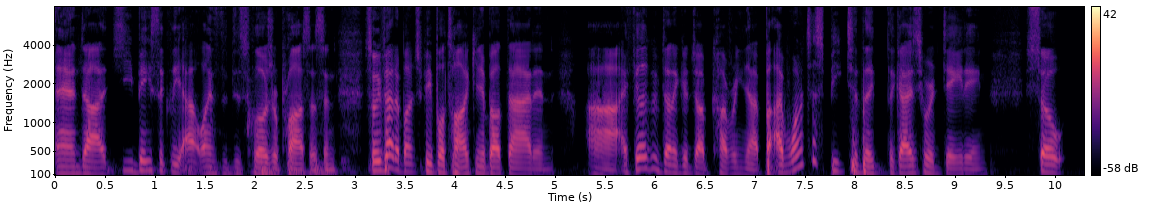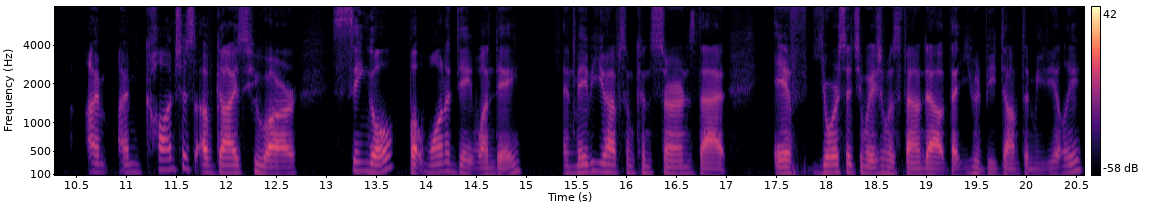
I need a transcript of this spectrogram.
and uh, he basically outlines the disclosure process. And so we've had a bunch of people talking about that. And uh, i feel like we've done a good job covering that. But i wanted to speak to the, the guys who are dating. So I'm I'm conscious of guys who are single but want to date one day, and maybe you have some concerns that if your situation was found out that you would be dumped immediately,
